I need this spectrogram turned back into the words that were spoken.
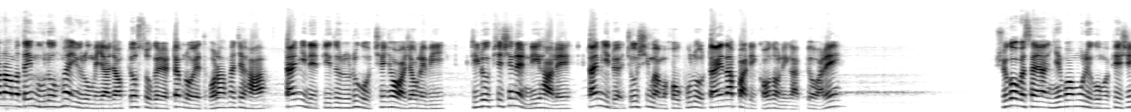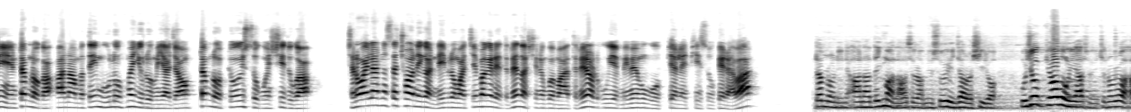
ာဏာမသိမ်းဘူးလို့မှတ်ယူလို့မရကြောင်းပြောဆိုခဲ့တဲ့တပ်မတော်ရဲ့သဘောထားမှတ်ချက်ဟာတိုင်းပြည်နယ်ပြည်သူလူထုကိုချင်းချောက်ရရောက်နေပြီးဒီလိုဖြစ်ရှင်းတဲ့နေဟာလည်းတိုင်းပြည်အတွက်အကျိုးရှိမှာမဟုတ်ဘူးလို့တိုင်းသားပါတီခေါင်းဆောင်တွေကပြောပါတယ်။ရွေးကောက်ပွဲဆိုင်ရာအငင်းပွားမှုတွေကိုမဖြစ်ရှင်းရင်တပ်မတော်ကအာဏာမသိမ်းဘူးလို့မှတ်ယူလို့မရကြောင်းတပ်မတော်ပြောရေးဆိုခွင့်ရှိသူကဇန်နဝါရီလ26ရက်နေ့ကနေပြည်တော်မှာကျင်းပခဲ့တဲ့သတင်းစာရှင်းလင်းပွဲမှာသတင်းတော်တဦးရဲ့မေးမြန်းမှုကိုပြန်လည်ဖြေဆိုခဲ့တာပါ တပ်မတော်အနေနဲ့အာဏာသိမ်းမှလားဆိုတာမျိုးစိုးရင်ကြတော့ရှိတော့ဟိုချုပ်ပြောပုံရဆိုရင်ကျွန်တော်တို့က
